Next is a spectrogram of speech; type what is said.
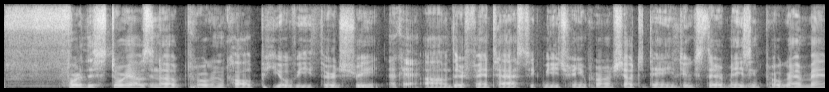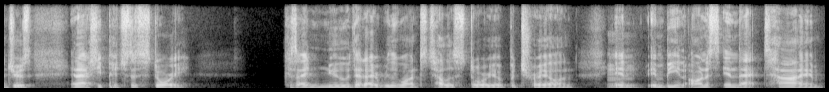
for this story, I was in a program called POV Third Street. Okay. Um, they're fantastic media training program. Shout out to Danny Dukes. They're amazing program managers. And I actually pitched this story because I knew that I really wanted to tell a story of betrayal and and and being honest in that time,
